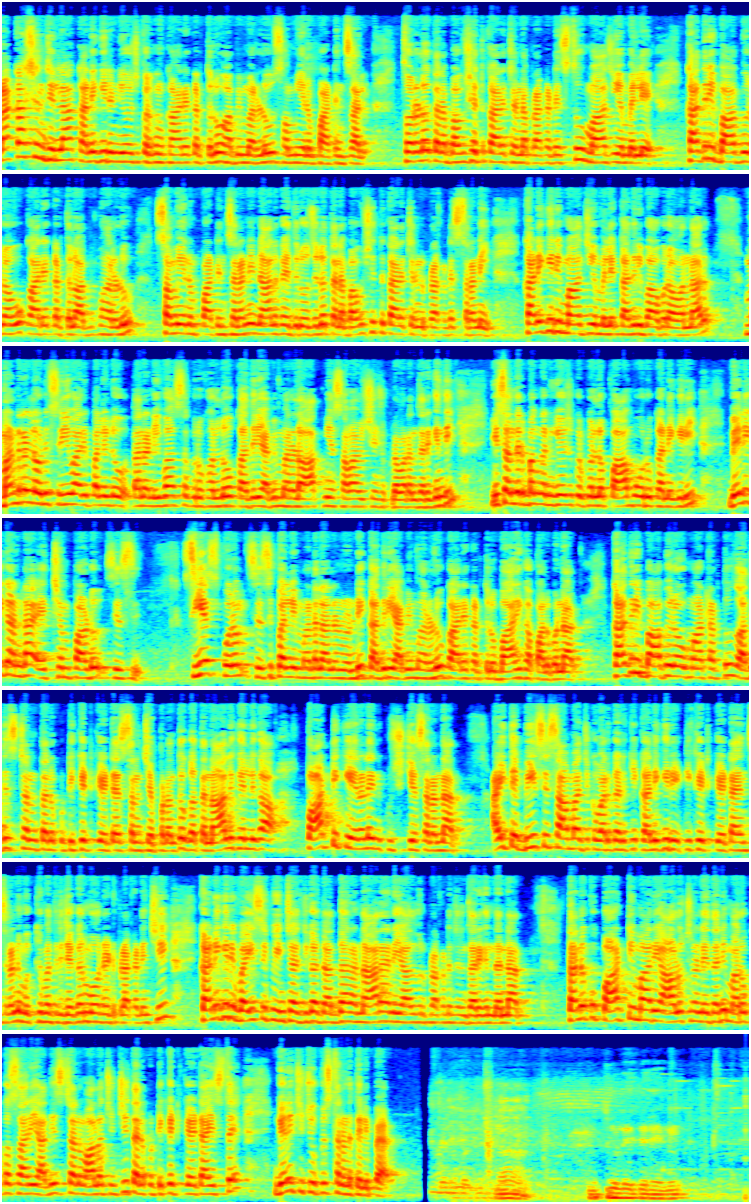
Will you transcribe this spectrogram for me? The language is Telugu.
ప్రకాశం జిల్లా కనిగిరి నియోజకవర్గం కార్యకర్తలు అభిమానులు సంయమనం పాటించాలి. త్వరలో తన భవిష్యత్ కార్యాచరణ ప్రకటిస్తూ మాజీ ఎమ్మెల్యే కదిరి బాబురావు కార్యకర్తలు అభిమానులు సంయమనం పాటించాలని నాలుగైదు రోజుల్లో తన భవిష్యత్ కార్యాచరణ ప్రకటిస్తారని కనిగిరి మాజీ ఎమ్మెల్యే కదిరి బాబురావు అన్నారు. మండలంలోని శ్రీవారిపల్లిలో తన నివాస గృహంలో కదిరి అభిమానుల ఆత్మీయ సమావేశం శుక్రవారం జరిగింది. ఈ సందర్భంగా నియోజకవర్గంలో పామూరు కనిగిరి వెలిగండ్ల హెచ్ఎంపాడు సిసి సిఎస్పురం సిసిపల్లి మండలాల నుండి కదిరి అభిమానులు కార్యకర్తలు భారీగా పాల్గొన్నారు. కదిరి బాబురావు మాట్లాడుతూ అధిష్టానం తనకు టికెట్ కేటాయిస్తానని చెప్పడంతో గత నాలుగేళ్ళుగా పార్టీకి ఎనలేని కృషి చేశానన్నారు. అయితే బీసీ సామాజిక వర్గానికి కనిగిరి టికెట్ కేటాయించాలని ముఖ్యమంత్రి జగన్మోహన్ రెడ్డి ప్రకటించి కనిగిరి వైసీపీ ఇన్ఛార్జిగా దద్దాల నారాయణ యాదవ్ ప్రకటించడం జరిగిందన్నారు. తనకు పార్టీ మారే ఆలోచన లేదని మరొకసారి అధిష్టానం ఆలోచించి తనకు టికెట్ కేటాయిస్తే గెలిచి చూపిస్తానని తెలిపారు.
